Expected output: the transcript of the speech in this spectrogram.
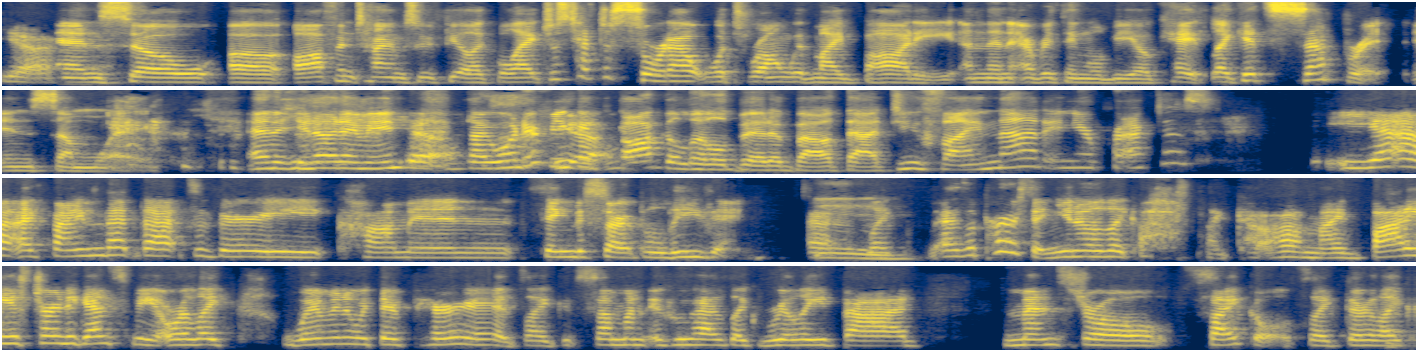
Yeah. And so uh oftentimes we feel like well i just have to sort out what's wrong with my body and then everything will be okay. Like it's separate in some way. And you know what i mean? Yeah. I wonder if you yeah. could talk a little bit about that. Do you find that in your practice? Yeah i find that that's a very common thing to start believing mm. like as a person, you know, like, oh my God, my body is turned against me. Or like women with their periods, like someone who has like really bad menstrual cycles. Like they're like,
